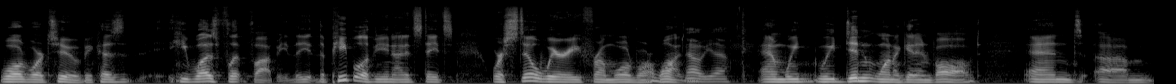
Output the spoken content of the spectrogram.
World War II because he was flip floppy. The the people of the United States were still weary from World War One oh, yeah. and we we didn't want to get involved and um,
